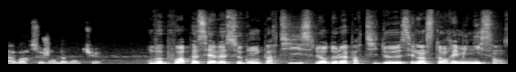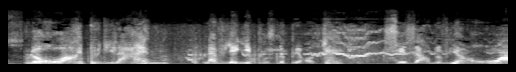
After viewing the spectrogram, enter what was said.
à avoir ce genre d'aventure. On va pouvoir passer à la seconde partie, c'est l'heure de la partie 2, c'est l'instant réminiscence. Le roi répudie la reine, la vieille épouse le perroquet, César devient roi.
